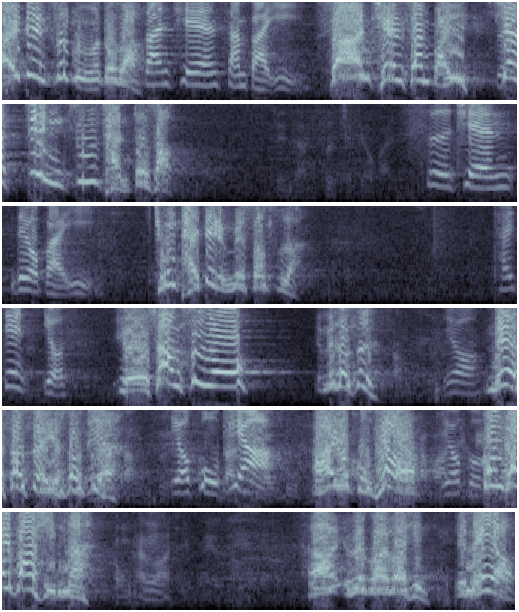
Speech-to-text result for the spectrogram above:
台电资本额多少？三千三百亿。三千三百亿，现在净资产多少？四千六百亿。请问台电有没有上市啊？台电有。有上市哦，有没有上市？有。没有上市啊？有上市啊？有股票。啊，有股票哦。有股。公开发行的。公开发行。啊，有没有公开发行？也没有。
